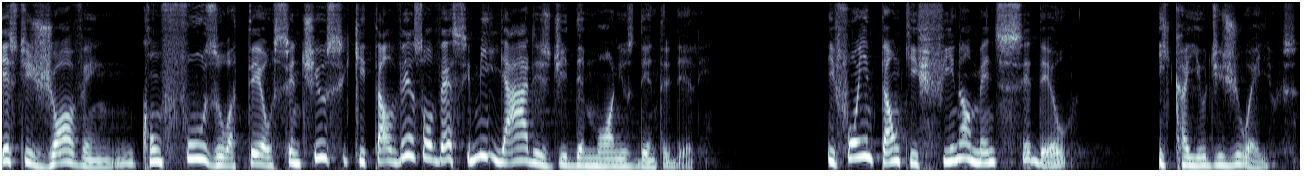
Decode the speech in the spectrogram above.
Este jovem, confuso ateu, sentiu-se que talvez houvesse milhares de demônios dentro dele. E foi então que finalmente cedeu e caiu de joelhos.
